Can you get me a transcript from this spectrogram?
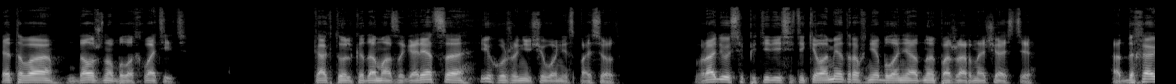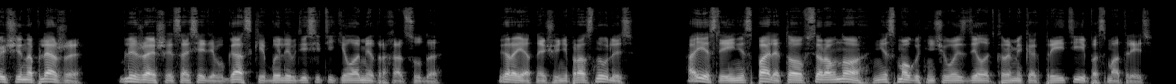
Этого должно было хватить. Как только дома загорятся, их уже ничего не спасет. В радиусе 50 километров не было ни одной пожарной части. Отдыхающие на пляже, ближайшие соседи в Гаске, были в 10 километрах отсюда. Вероятно, еще не проснулись, а если и не спали, то все равно не смогут ничего сделать, кроме как прийти и посмотреть.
